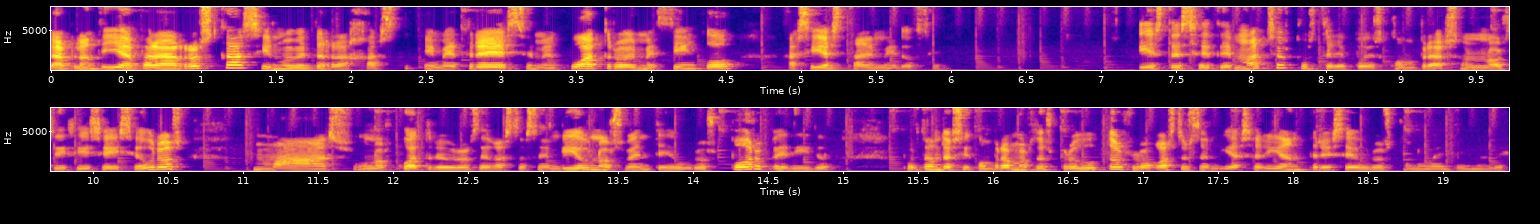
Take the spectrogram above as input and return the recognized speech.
la plantilla para roscas y 9 terrajas, M3, M4, M5, así hasta M12. Y este set machos, pues te le puedes comprar, son unos 16 euros más unos 4 euros de gastos de envío, unos 20 euros por pedido. Por tanto, si compramos dos productos, los gastos de envío serían 3,99 euros.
